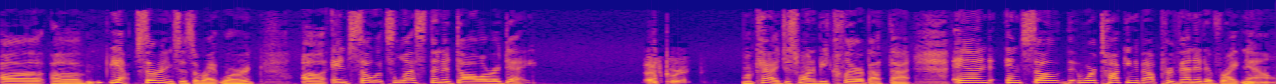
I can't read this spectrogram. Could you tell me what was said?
uh, uh, yeah, servings is the right word. Uh, and so it's less than a dollar a day. That's correct. Okay, I just want to be clear about that. And and so th- we're talking about preventative right now.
